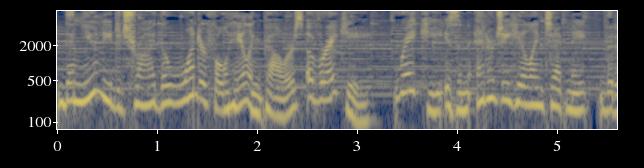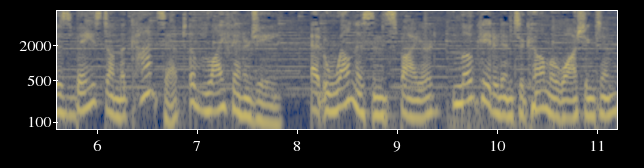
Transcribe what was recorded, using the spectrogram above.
Then you need to try the wonderful healing powers of Reiki. Reiki is an energy healing technique that is based on the concept of life energy. At Wellness Inspired, located in Tacoma, Washington,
